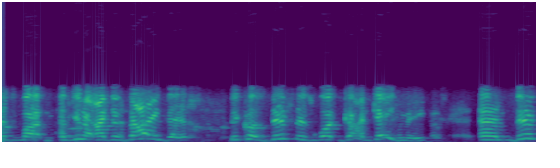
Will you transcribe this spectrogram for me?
is what you know. I designed this because this is what God gave me, and this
